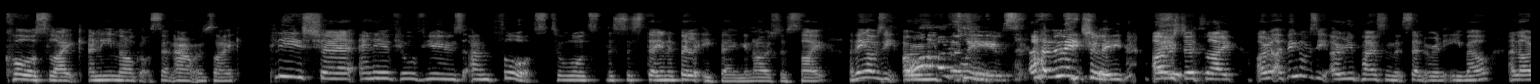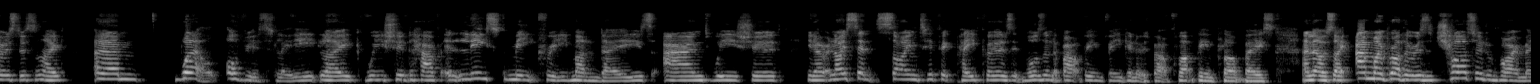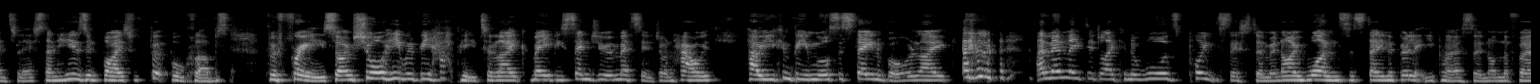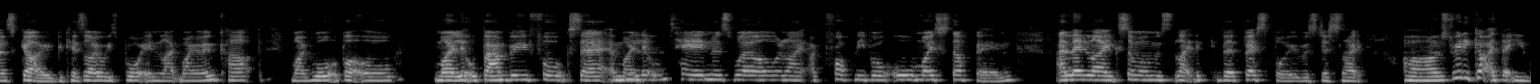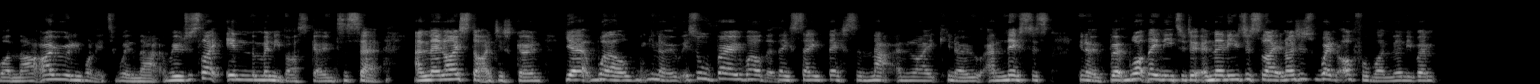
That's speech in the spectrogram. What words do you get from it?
of course like an email got sent out it was like please share any of your views and thoughts towards the sustainability thing and i was just like i think i was the only my person- literally i was just like I, I think i was the only person that sent her an email and i was just like um well obviously like we should have at least meat free mondays and we should you know and i sent scientific papers. It wasn't about being vegan it was about plant, being plant-based. And i was like and my brother is a chartered environmentalist and he has advice for football clubs for free. So i'm sure he would be happy to like maybe send you a message on how how you can be more sustainable like and then they did like an awards point system and i won sustainability person on the first go because i always brought in like my own cup my water bottle my little bamboo fork set and my little tin as well and like i properly brought all my stuff in and then like someone was like the, the best boy was just like oh i was really gutted that you won that i really wanted to win that we were just like in the minibus going to set and then I started just going, yeah, well, you know, it's all very well that they say this and that, and like, you know, and this is, you know, but what they need to do. And then he just like, and I just went off on one. And then he went,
